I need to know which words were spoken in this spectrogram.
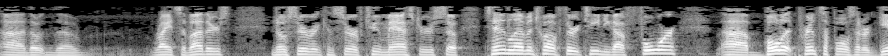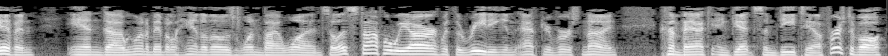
uh, the, the rights of others. No servant can serve two masters. So 10, 11, 12, 13, you got four uh, bullet principles that are given, and uh, we want to be able to handle those one by one. So let's stop where we are with the reading, and after verse 9, come back and get some detail. First of all,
